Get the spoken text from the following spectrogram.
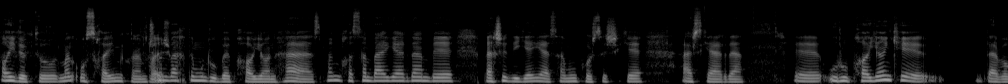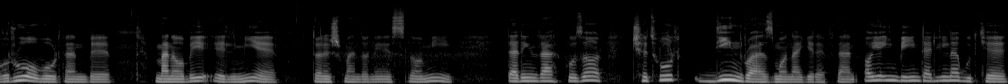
آی دکتر من عذرخواهی می‌کنم چون. وقتمون رو به پایان هست من می‌خواستم برگردم به بخش دیگری از همون پرسشی که عرض کردم اه، اروپاییان که در واقع رو آوردن به منابع علمی دانشمندان اسلامی در این رهگذار چطور دین رو از ما نگرفتن؟ آیا این به این دلیل نبود که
